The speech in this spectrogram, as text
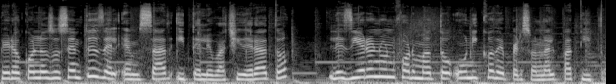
pero con los docentes del EMSAD y telebachillerato les dieron un formato único de personal patito.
